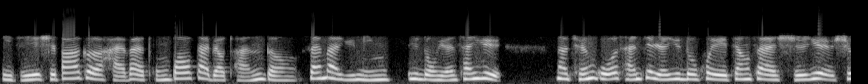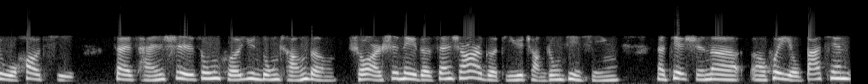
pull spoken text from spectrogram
以及十八个海外同胞代表团等三万余名运动员参与。那全国残疾人运动会将在十月十五号起，在蚕市综合运动场等首尔市内的三十二个体育场中进行。那届时呢，呃，会有八千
